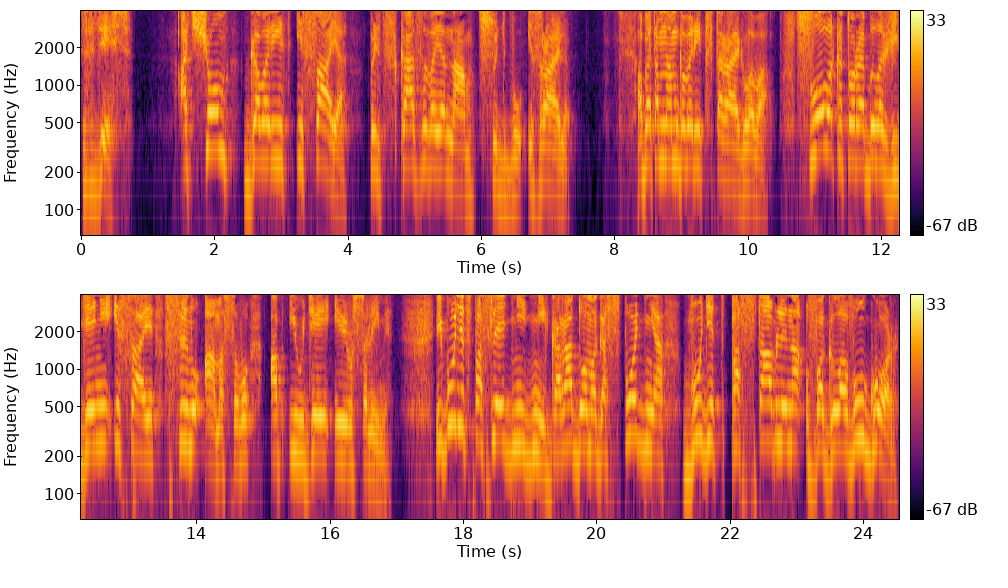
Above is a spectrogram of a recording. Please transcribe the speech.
здесь? О чем говорит Исаия, предсказывая нам судьбу Израиля? Об этом нам говорит вторая глава. Слово, которое было в видении Исаи, сыну Амосову, об Иудее и Иерусалиме. И будет в последние дни гора Дома Господня будет поставлена во главу гор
